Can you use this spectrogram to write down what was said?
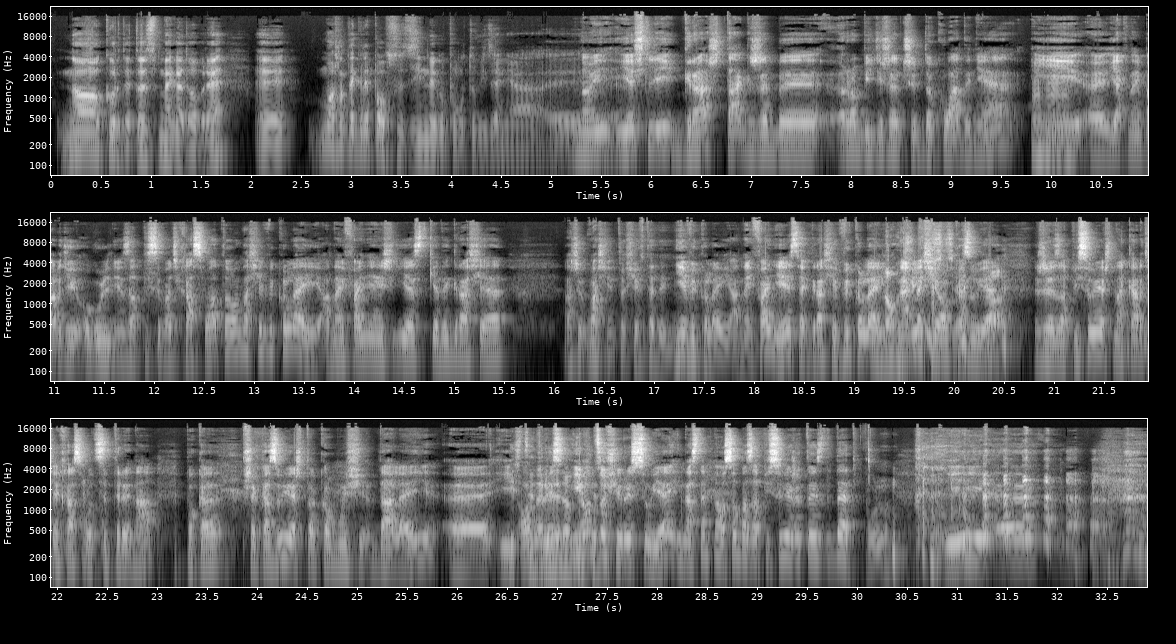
no kurde, to jest mega dobre. Y, można tę grę popsuć z innego punktu widzenia. y, No i jeśli grasz tak, żeby robić rzeczy dokładnie i e, jak najbardziej ogólnie zapisywać hasła, to ona się wykolei. A najfajniejsze jest, kiedy gra się. Znaczy, właśnie, to się wtedy nie wykolei, a najfajniej jest, jak gra się wykolei. No, Nagle się okazuje, no. że zapisujesz na karcie hasło cytryna, przekazujesz to komuś dalej e, i, I on, rys- i on coś rysuje i następna osoba zapisuje, że to jest Deadpool. I, e,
